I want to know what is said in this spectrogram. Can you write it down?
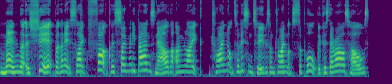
men that are shit, but then it's like, fuck. There's so many bands now that I'm like trying not to listen to because I'm trying not to support because they're assholes.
